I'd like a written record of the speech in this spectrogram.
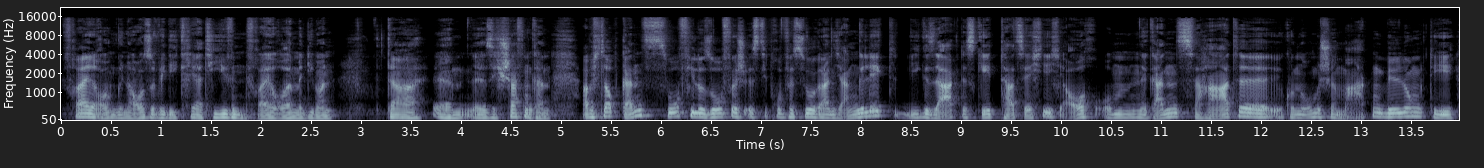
Freiraum, genauso wie die kreativen Freiräume, die man da ähm, äh, sich schaffen kann. Aber ich glaube, ganz so philosophisch ist die Professur gar nicht angelegt. Wie gesagt, es geht tatsächlich auch um eine ganz harte ökonomische Markenbildung, die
